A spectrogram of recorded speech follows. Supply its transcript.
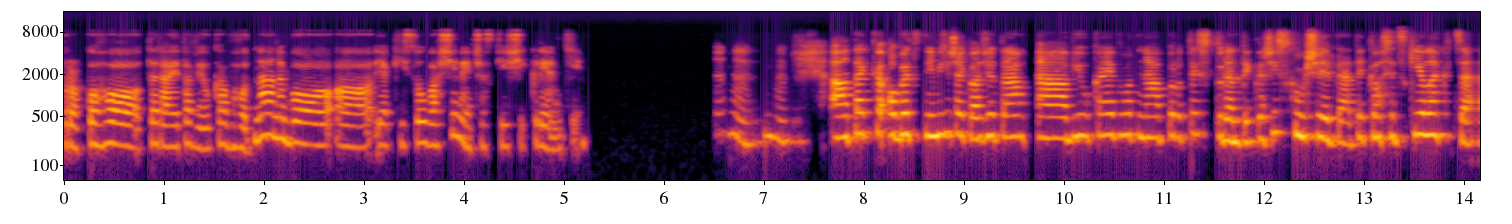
pro koho teda je ta výuka vhodná, nebo uh, jaký jsou vaši nejčastější klienti? Mm-hmm. A tak obecně bych řekla, že ta a, výuka je vhodná pro ty studenty, kteří zkoušejí ty klasické lekce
